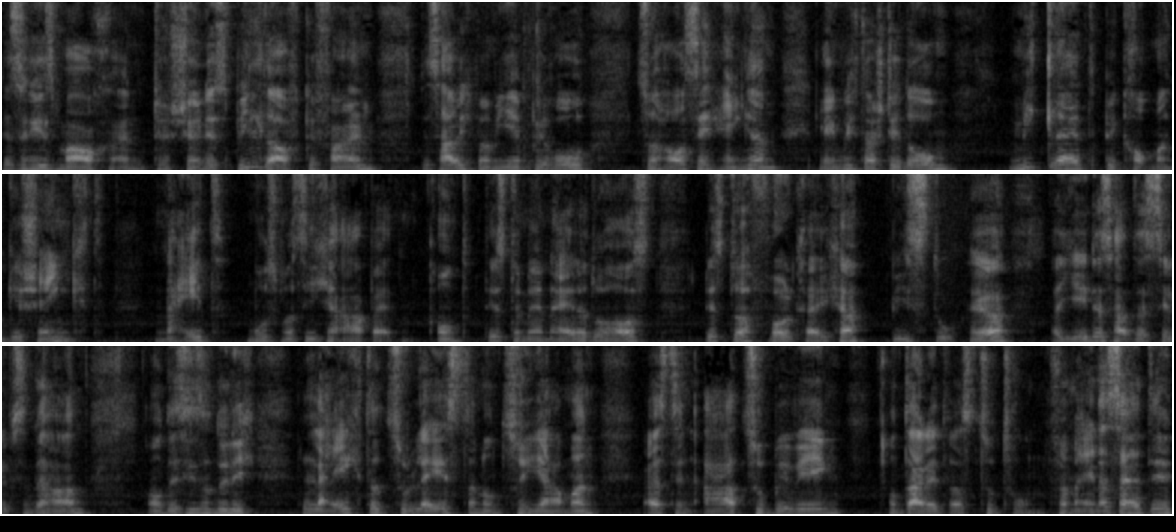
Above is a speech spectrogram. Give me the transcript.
deswegen ist mir auch ein schönes Bild aufgefallen. Das habe ich bei mir im Büro zu Hause hängen. Nämlich da steht oben, Mitleid bekommt man geschenkt, Neid muss man sich erarbeiten. Und desto mehr Neider du hast, desto erfolgreicher bist du. Ja? Jedes hat es selbst in der Hand. Und es ist natürlich leichter zu lästern und zu jammern, als den A zu bewegen und dann etwas zu tun. Von meiner Seite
